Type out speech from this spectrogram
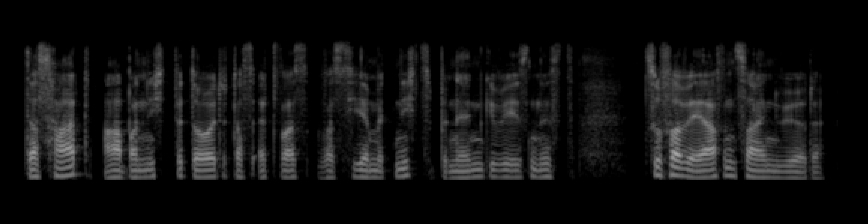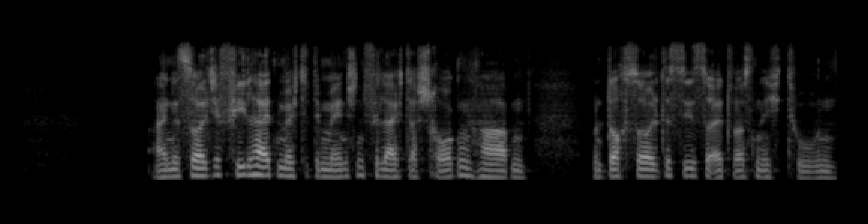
Das hat aber nicht bedeutet, dass etwas, was hiermit nicht zu benennen gewesen ist, zu verwerfen sein würde. Eine solche Vielheit möchte die Menschen vielleicht erschrocken haben, und doch sollte sie so etwas nicht tun.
